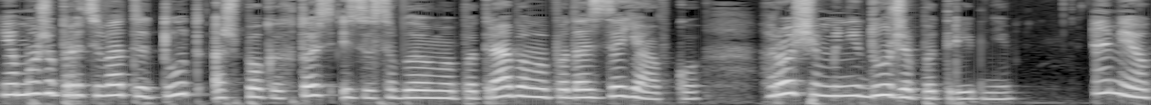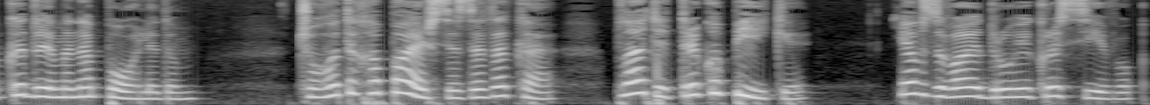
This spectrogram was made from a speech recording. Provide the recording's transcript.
Я можу працювати тут, аж поки хтось із особливими потребами подасть заявку. Гроші мені дуже потрібні. Емі окидує мене поглядом. Чого ти хапаєшся за таке? Платять три копійки. Я взиваю другий кросівок.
